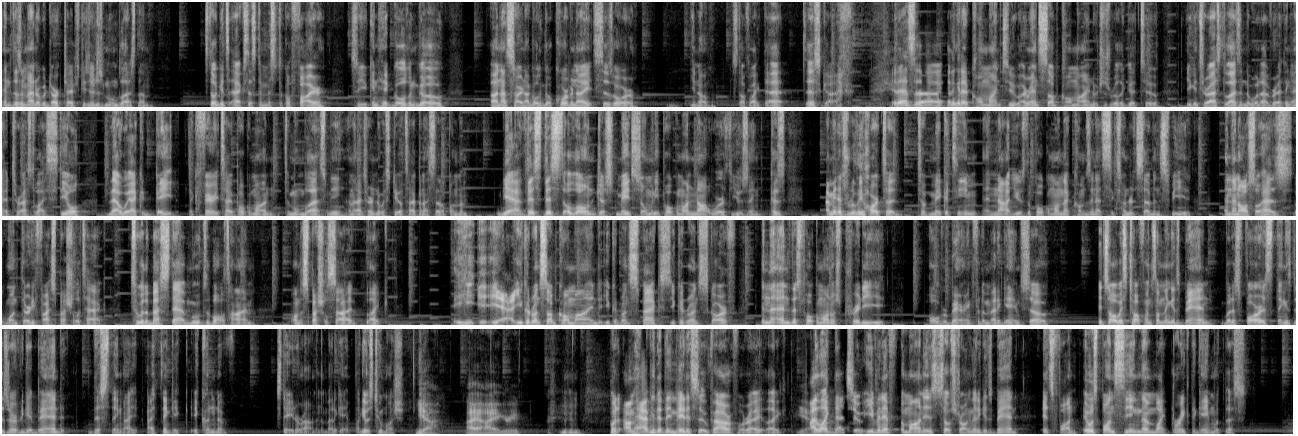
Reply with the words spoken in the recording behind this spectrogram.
and it doesn't matter with dark types because you'll just Moonblast them. Still gets access to Mystical Fire, so you can hit Gholdengo. Uh, not sorry, not Gholdengo. Corviknight, Scizor, you know, stuff like that. This guy. It has, uh, I think it had Calm Mind too. I ran Sub Calm Mind, which is really good too. You can Terastallize into whatever. I think I had Terastallize Steel. That way I could bait like fairy type Pokemon to Moonblast me, and then I turned into a Steel type and I set up on them. Yeah, this this alone just made so many Pokemon not worth using. Because, I mean, it's really hard to, to make a team and not use the Pokemon that comes in at 607 speed and then also has 135 special attack. Two of the best stab moves of all time on the special side. Like he, yeah, you could run Sub Calm Mind, you could run Specs, you could run Scarf. In the end, this Pokemon was pretty overbearing for the metagame. So it's always tough when something gets banned. But as far as things deserve to get banned, this thing, I, I think it, it couldn't have stayed around in the metagame. Like it was too much. Yeah, I, I agree. Mm-hmm. But I'm happy that they made it so powerful, right? Like, yeah. I like that too. Even if Amon is so strong that it gets banned, it's fun. It was fun seeing them like break the game with this.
